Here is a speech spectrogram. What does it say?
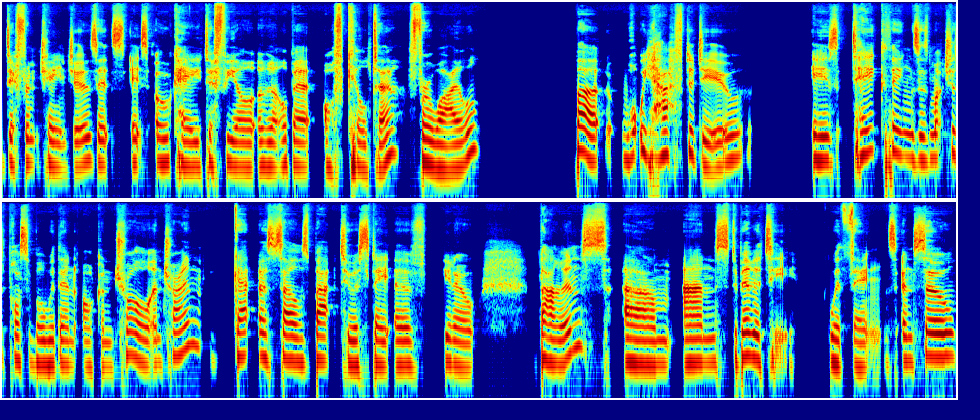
different changes, it's it's okay to feel a little bit off kilter for a while. But what we have to do is take things as much as possible within our control and try and get ourselves back to a state of, you know, balance um, and stability with things. And so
